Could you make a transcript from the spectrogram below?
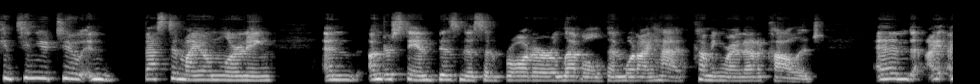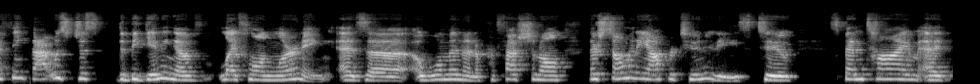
continue to invest in my own learning and understand business at a broader level than what I had coming right out of college. And I, I, think that was just the beginning of lifelong learning as a, a, woman and a professional. There's so many opportunities to spend time at,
